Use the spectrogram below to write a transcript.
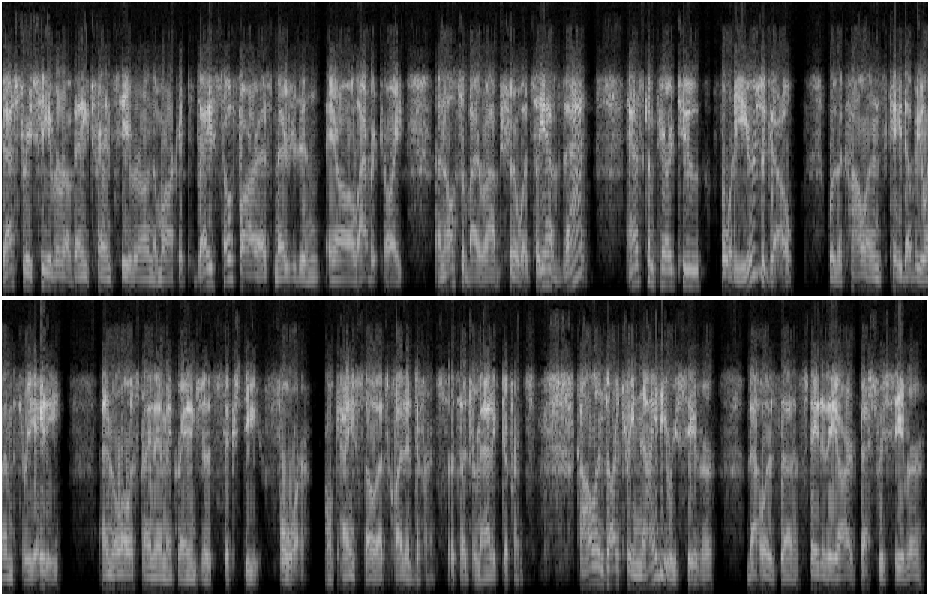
best receiver of any transceiver on the market today so far as measured in ARRL laboratory and also by Rob Sherwood. So you have that as compared to 40 years ago with the Collins KWM 380 and the lowest dynamic range is 64. Okay, so that's quite a difference. It's a dramatic difference. Collins R390 receiver, that was the state of the art best receiver,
